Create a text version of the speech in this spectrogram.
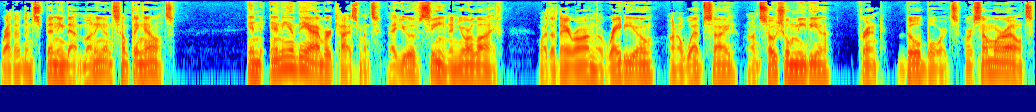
rather than spending that money on something else. In any of the advertisements that you have seen in your life, whether they are on the radio, on a website, on social media, print, billboards, or somewhere else,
